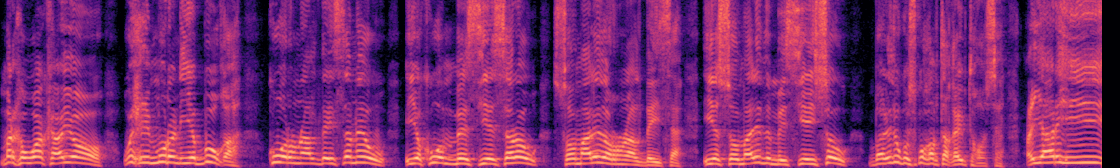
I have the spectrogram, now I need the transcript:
Marka waa kaayo wixii muran iyo buuq ah kuwa ronaldaysanow iyo kuwa meesiyeysanow soomaalida ronaldaysa iyo soomaalida meesiyeysow bal idinku isku qabta qaybta hoose. Ciyaarihii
